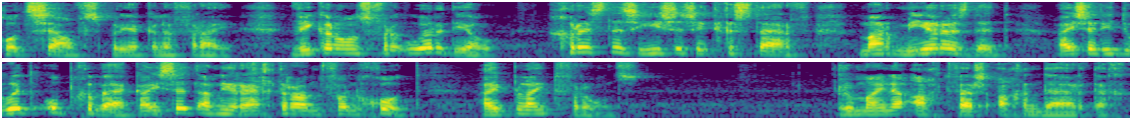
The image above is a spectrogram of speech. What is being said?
God self spreek hulle vry. Wie kan ons veroordeel? Christus Jesus het gesterf, maar meer is dit, hy het die dood opgewek. Hy sit aan die regterhand van God. Hy pleit vir ons. Romeine 8 vers 38.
